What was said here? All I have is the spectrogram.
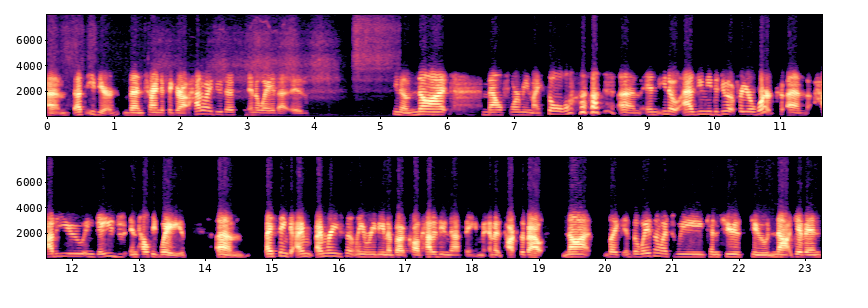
Um, that's easier than trying to figure out how do I do this in a way that is, you know, not malforming my soul. um, and you know, as you need to do it for your work, um, how do you engage in healthy ways? Um, I think I'm I'm recently reading a book called How to Do Nothing, and it talks about not like the ways in which we can choose to not give in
